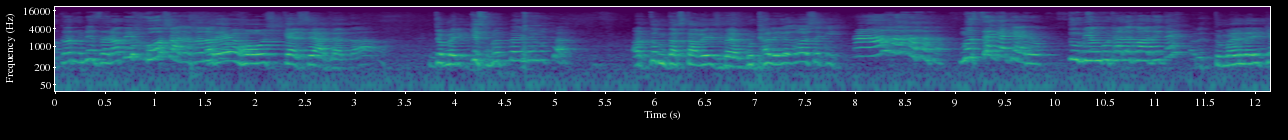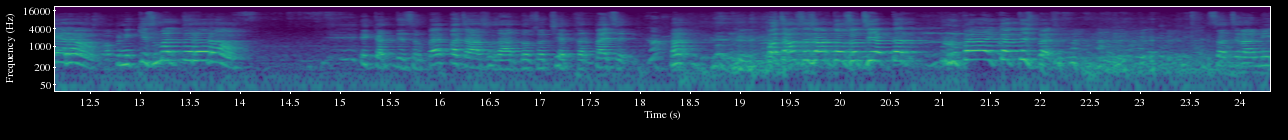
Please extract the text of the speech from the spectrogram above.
अगर उन्हें जरा भी होश आ जाता ना अरे होश कैसे आ जाता? जो मेरी किस्मत में नहीं लिखा और तुम दस्तावेज़ में अंगूठा नहीं लगवा सकी मुझसे क्या कह रहे हो तुम ही अंगूठा लगवा देते अरे तुम्हें नहीं कह रहा हूँ अपनी किस्मत पे रो रहा हूँ। इकतीस रुपए पचास हज़ार दो सौ छिहत्तर पैसे। हाँ? पचास हज़ार दो सौ छिहत्तर रुपए इकतीस पैसे। सच रानी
